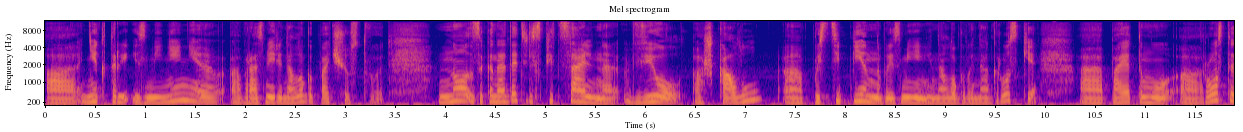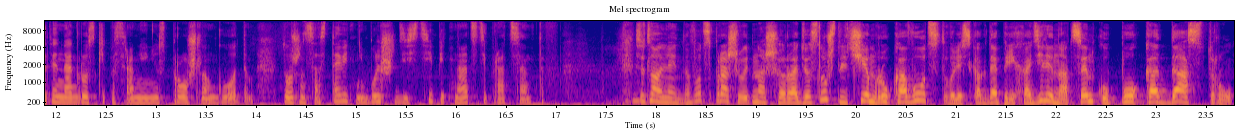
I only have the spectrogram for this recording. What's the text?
а, некоторые изменения а, в размере налога почувствуют. Но законодатель специально ввел а, шкалу а, постепенного изменения налоговой нагрузки, а, поэтому а, рост этой нагрузки по сравнению с прошлым годом должен составить не больше 10-15%. Светлана Леонидовна, вот спрашивает наш радиослушатель, чем руководствовались, когда переходили на оценку по кадастру?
